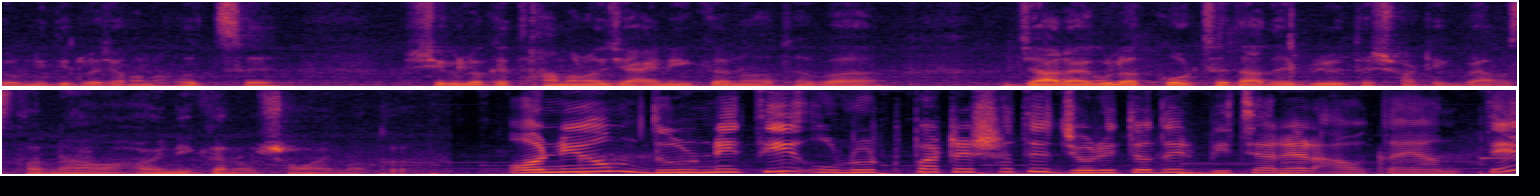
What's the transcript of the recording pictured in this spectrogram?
দুর্নীতিগুলো যখন হচ্ছে, সেগুলোকে থামানো যায়নি কেন? অথবা যারা এগুলো করছে তাদের বিরুদ্ধে সঠিক ব্যবস্থা নেওয়া হয়নি কেন সময় মতো? অনিয়ম দুর্নীতি ও লুটপাটের সাথে জড়িতদের বিচারের আওতায় আনতে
